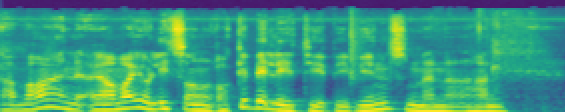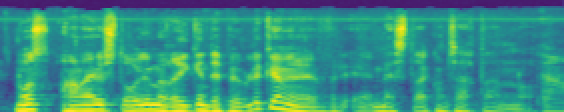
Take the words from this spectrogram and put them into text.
han, var en, han var jo litt sånn rockebilly-type i begynnelsen, men han, nå, han er jo, står jo med ryggen til publikum i det meste av konsertene nå. Ja.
